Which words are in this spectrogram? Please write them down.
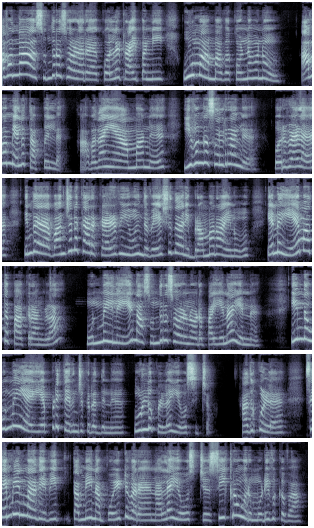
அவன் தான் சுந்தர சோழரை கொல்ல ட்ரை பண்ணி ஊமா அம்மாவை கொன்னவனும். அவன் மேல தப்பு இல்லை. அவ தான் என் அம்மான்னு இவங்க சொல்றாங்க. ஒருவேளை இந்த வஞ்சனக்கார கிழவியும் இந்த வேஷதாரி பிரம்மராயனும் என்னை ஏமாத்த பாக்குறாங்களா உண்மையிலேயே நான் சுந்தர சோழனோட பையனா என்ன? இந்த உண்மையை எப்படி தெரிஞ்சுக்கிறதுன்னு உள்ளுக்குள்ள யோசிச்சான். அதுக்குள்ள செம்பியன் மாதேவி தம்பி நான் போயிட்டு வரேன். நல்லா யோசிச்சு சீக்கிரம் ஒரு முடிவுக்கு வா.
